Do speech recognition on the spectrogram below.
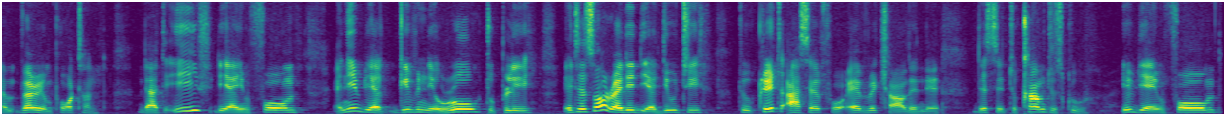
um, very important that if they are informed and if they are given a role to play, it is already their duty to create assets for every child in the district to come to school. If they are informed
